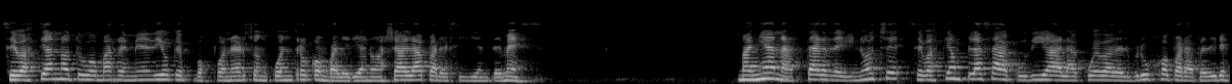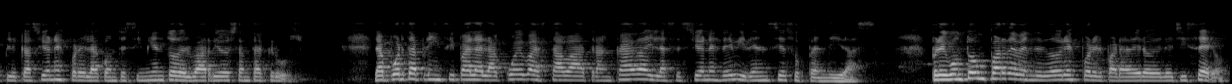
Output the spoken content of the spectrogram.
Sebastián no tuvo más remedio que posponer su encuentro con Valeriano Ayala para el siguiente mes. Mañana, tarde y noche, Sebastián Plaza acudía a la cueva del brujo para pedir explicaciones por el acontecimiento del barrio de Santa Cruz. La puerta principal a la cueva estaba atrancada y las sesiones de evidencia suspendidas. Preguntó a un par de vendedores por el paradero del hechicero.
